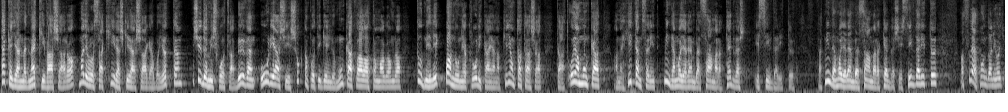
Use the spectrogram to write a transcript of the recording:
Te kegyelmed meghívására Magyarország híres királyságába jöttem, és időm is volt rá bőven, óriási és sok napot igénylő munkát vállaltam magamra, Tudnélik Pannónia krónikájának kinyomtatását, tehát olyan munkát, amely hitem szerint minden magyar ember számára kedves és szívderítő. Tehát minden magyar ember számára kedves és szívderítő, azt lehet mondani, hogy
